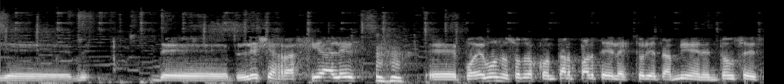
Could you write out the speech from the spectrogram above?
de, de, leyes raciales, eh, podemos nosotros contar parte de la historia también. Entonces,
